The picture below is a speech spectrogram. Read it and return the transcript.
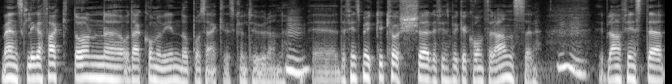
mänskliga faktorn och där kommer vi in då på säkerhetskulturen. Mm. Eh, Det finns mycket kurser, det finns mycket konferenser. Mm. Ibland finns det,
